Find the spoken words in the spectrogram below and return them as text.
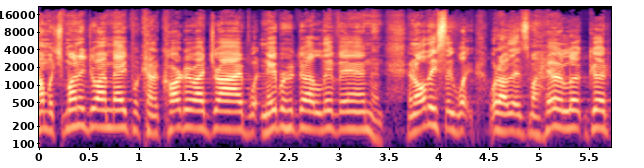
how much money do I make? What kind of car do I drive? What neighborhood do I live in? And, and all these things. What, what does my hair look good?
